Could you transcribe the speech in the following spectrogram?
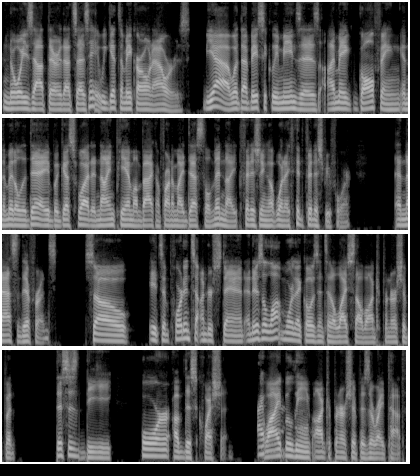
noise out there that says, hey, we get to make our own hours. Yeah, what that basically means is I make golfing in the middle of the day, but guess what? At 9 p.m., I'm back in front of my desk till midnight, finishing up what I did finish before. And that's the difference. So it's important to understand, and there's a lot more that goes into the lifestyle of entrepreneurship, but this is the core of this question. I Why I believe entrepreneurship is the right path.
